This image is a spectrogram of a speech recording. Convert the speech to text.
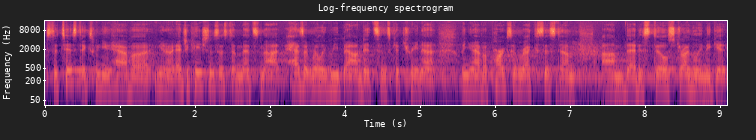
statistics, when you have a you know education system that's not hasn't really rebounded since Katrina, when you have a Parks and Rec system um, that is still struggling to get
